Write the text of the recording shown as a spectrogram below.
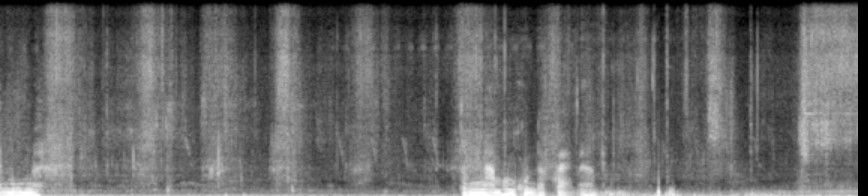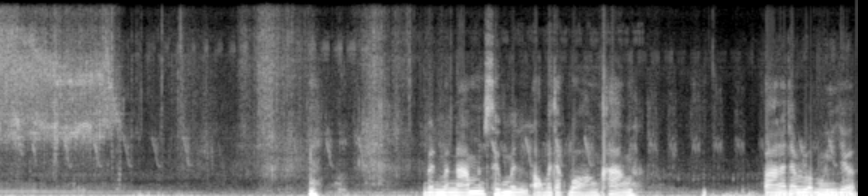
ลี่ยนมุมหน่อยตรงนี้น้ำขุ่นๆแปลกๆนะครับเป็นเหมือนน้ำมันซึมมันออกมาจากบ่อข้างๆนะปลาน่าจะรวมตรงนี้เยอะ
